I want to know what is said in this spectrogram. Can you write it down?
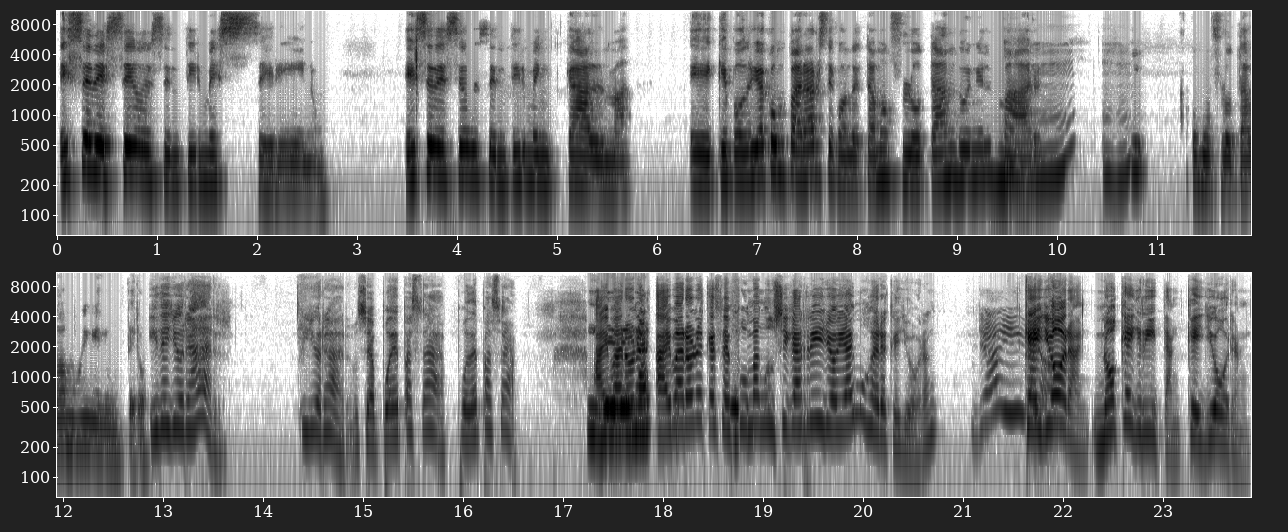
ese deseo de sentirme sereno, ese deseo de sentirme en calma, eh, que podría compararse cuando estamos flotando en el mar, ujú. como flotábamos en el útero. Y de llorar. Y llorar. O sea, puede pasar, puede pasar. Y Hay varones, dejar- hay varones que se fuman un cigarrillo y hay mujeres que lloran. Ya, Que ya. lloran, no que gritan, que lloran.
